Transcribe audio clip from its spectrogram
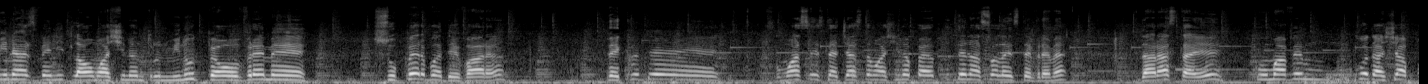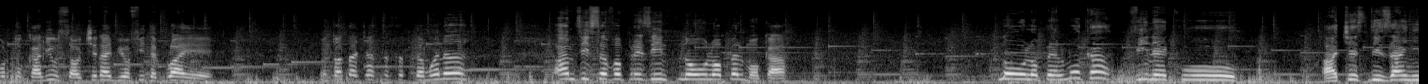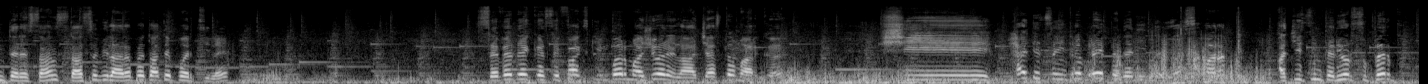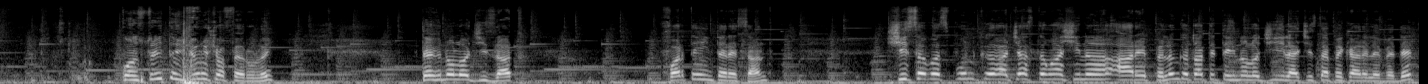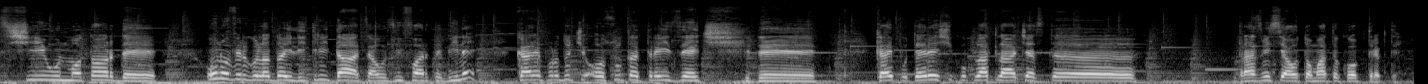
Bine ați venit la o mașină într-un minut pe o vreme superbă de vară. Pe cât de frumoasă este această mașină, pe atât de nasoală este vremea. Dar asta e, cum avem un cod așa portocaliu sau ce n-ai fi de ploaie în toată această săptămână, am zis să vă prezint noul Opel Mocha. Noul Opel Mocha vine cu acest design interesant, sta să vi-l arăt pe toate părțile. Se vede că se fac schimbări majore la această marcă și haideți să intrăm repede în interior să vă arăt acest interior superb construit în jurul șoferului tehnologizat foarte interesant și să vă spun că această mașină are, pe lângă toate tehnologiile acestea pe care le vedeți, și un motor de 1,2 litri, da, ați auzit foarte bine, care produce 130 de cai putere și cuplat la această transmisie automată cu 8 trepte.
